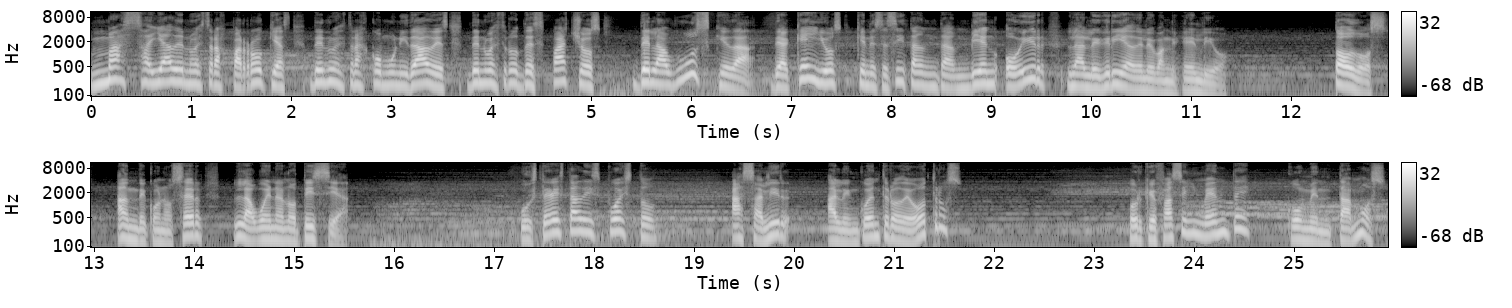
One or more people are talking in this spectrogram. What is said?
más allá de nuestras parroquias, de nuestras comunidades, de nuestros despachos, de la búsqueda de aquellos que necesitan también oír la alegría del Evangelio. Todos han de conocer la buena noticia. ¿Usted está dispuesto a salir al encuentro de otros? Porque fácilmente comentamos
